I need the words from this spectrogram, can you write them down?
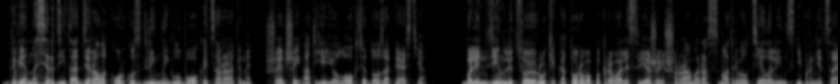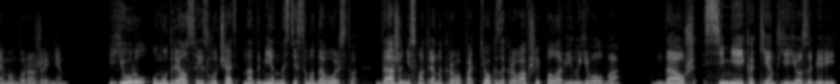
Гвенна сердито отдирала корку с длинной глубокой царапины, шедшей от ее локтя до запястья. Балендин, лицо и руки которого покрывали свежие шрамы, рассматривал тело Лин с непроницаемым выражением. Юрл умудрялся излучать надменность и самодовольство, даже несмотря на кровоподтек, закрывавший половину его лба. «Да уж, семейка Кент ее забери!»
